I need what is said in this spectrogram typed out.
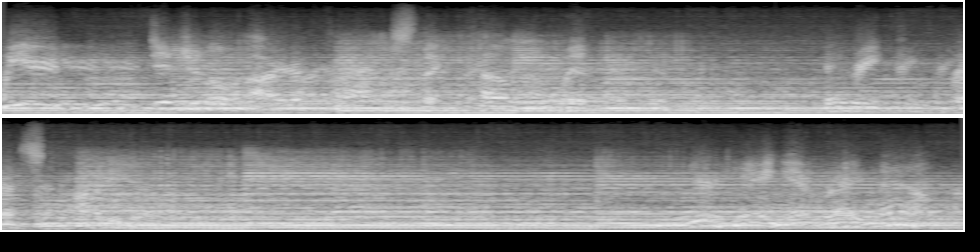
weird digital artifacts that come with very compressed audio. You're hearing it right now.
